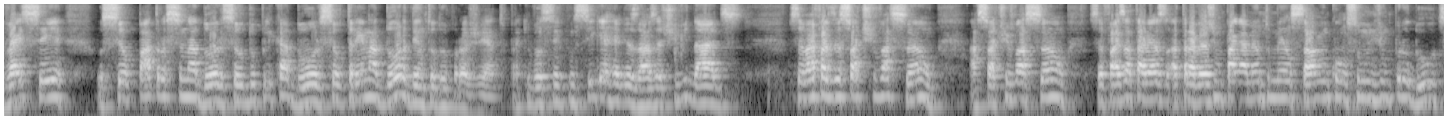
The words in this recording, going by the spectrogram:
vai, ser o seu patrocinador, o seu duplicador, o seu treinador dentro do projeto, para que você consiga realizar as atividades. Você vai fazer sua ativação. A sua ativação você faz através, através de um pagamento mensal e um consumo de um produto.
